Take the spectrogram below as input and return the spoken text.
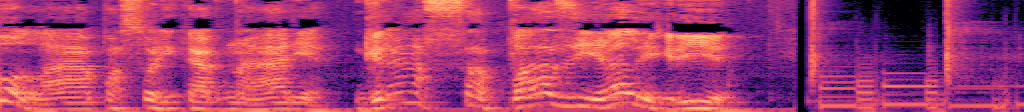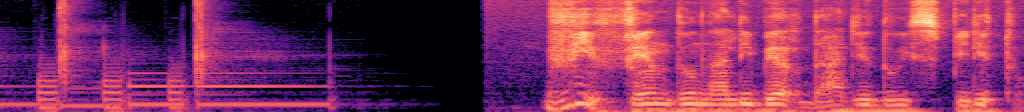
Olá, Pastor Ricardo na área. Graça, paz e alegria. Vivendo na liberdade do Espírito.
